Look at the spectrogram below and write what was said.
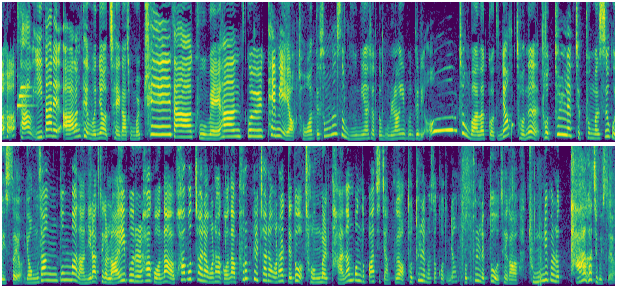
다음 이달의 아랑템은요. 제가 정말 최다 구매한 꿀템이에요. 저한테 속눈썹 문의하셨던 몰랑이 분들이 엄청 많았거든요. 저는 더툴랩 제품만 쓰고 있어요. 영상뿐만 아니라 제가 라이브를 하거나 화보 촬영을 하거나 프로필 촬영을 할 때도 정말 단 한 번도 빠지지 않고요. 더툴랩만 썼거든요. 더툴랩도 제가 종류별로 다 가지고 있어요.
